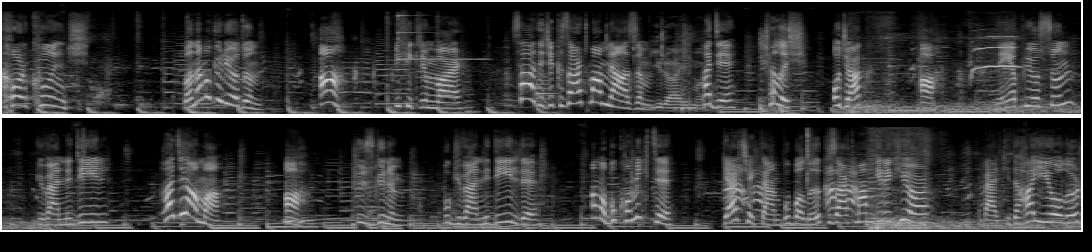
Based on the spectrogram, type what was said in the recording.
Korkunç. Bana mı gülüyordun? Ah, bir fikrim var. Sadece kızartmam lazım. Hadi, çalış. Ocak. Ah, ne yapıyorsun? Güvenli değil. Hadi ama. Ah, üzgünüm. Bu güvenli değildi. Ama bu komikti. Gerçekten bu balığı kızartmam gerekiyor. Belki daha iyi olur.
